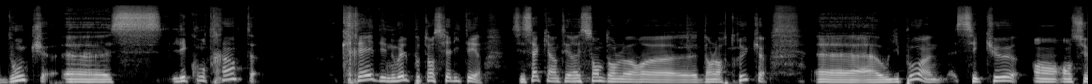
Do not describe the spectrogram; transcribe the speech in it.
Donc, les contraintes créent des nouvelles potentialités. C'est ça qui est intéressant dans leur euh, dans leur truc euh, à Oulipo, hein, c'est que en, en se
